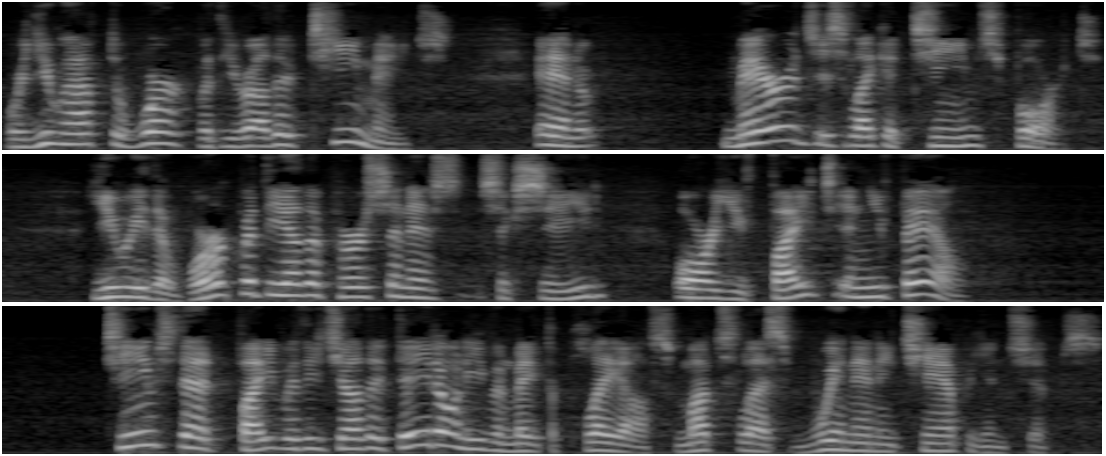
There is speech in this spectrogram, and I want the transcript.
where you have to work with your other teammates. And marriage is like a team sport. You either work with the other person and succeed, or you fight and you fail. Teams that fight with each other, they don't even make the playoffs, much less win any championships.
